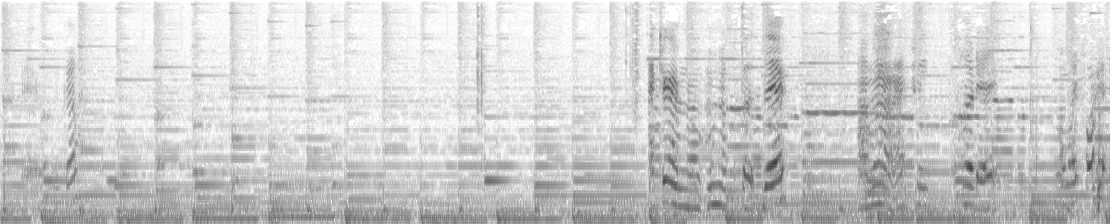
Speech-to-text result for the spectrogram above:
There we go. After I'm not gonna put there, I'm gonna actually put it on my forehead.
